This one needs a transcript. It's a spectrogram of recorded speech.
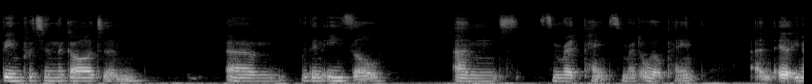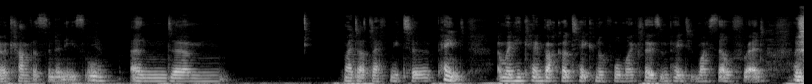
being put in the garden um, with an easel and some red paint, some red oil paint, and uh, you know a canvas and an easel, and um, my dad left me to paint. And when he came back, I'd taken off all my clothes and painted myself red, which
